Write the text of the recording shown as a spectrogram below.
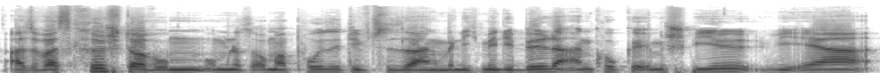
also was Christoph, um, um das auch mal positiv zu sagen, wenn ich mir die Bilder angucke im Spiel, wie er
